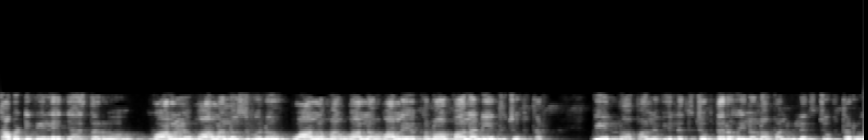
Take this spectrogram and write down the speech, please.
కాబట్టి వీళ్ళు ఏం చేస్తారు? వాళ్ళ వాళ్ళ లొసుగులు వాళ్ళ వాళ్ళ వాళ్ళ యొక్క లోపాలన్నీ ఎత్తి చూపుతారు. వీళ్ళ లోపాలను వీళ్ళు ఎత్తి చూపుతారు వీళ్ళ లోపాలు వీళ్ళు ఎత్తి చూపుతారు.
